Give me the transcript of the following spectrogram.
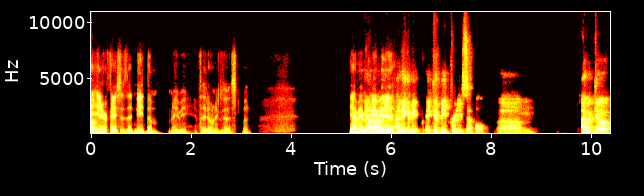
and interfaces that need them, maybe if they don't exist, but yeah, maybe Yeah, I maybe mean, the, I think it'd be it could be pretty simple. Um, I would go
